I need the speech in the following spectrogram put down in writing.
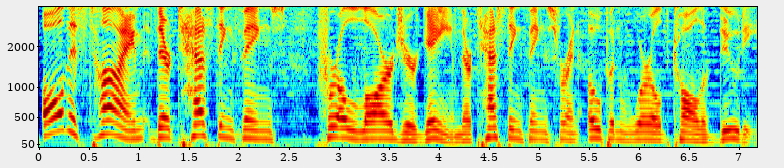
All this time, they're testing things for a larger game. They're testing things for an open world Call of Duty.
